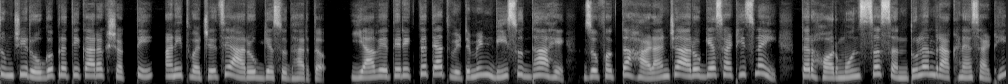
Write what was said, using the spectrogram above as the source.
तुमची रोगप्रतिकारक शक्ती आणि त्वचेचे आरोग्य सुधारतं. या व्यतिरिक्त त्यात व्हिटॅमिन डी सुद्धा आहे जो फक्त हाडांच्या आरोग्यासाठीच नाही तर हॉर्मोन्सचं संतुलन राखण्यासाठी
